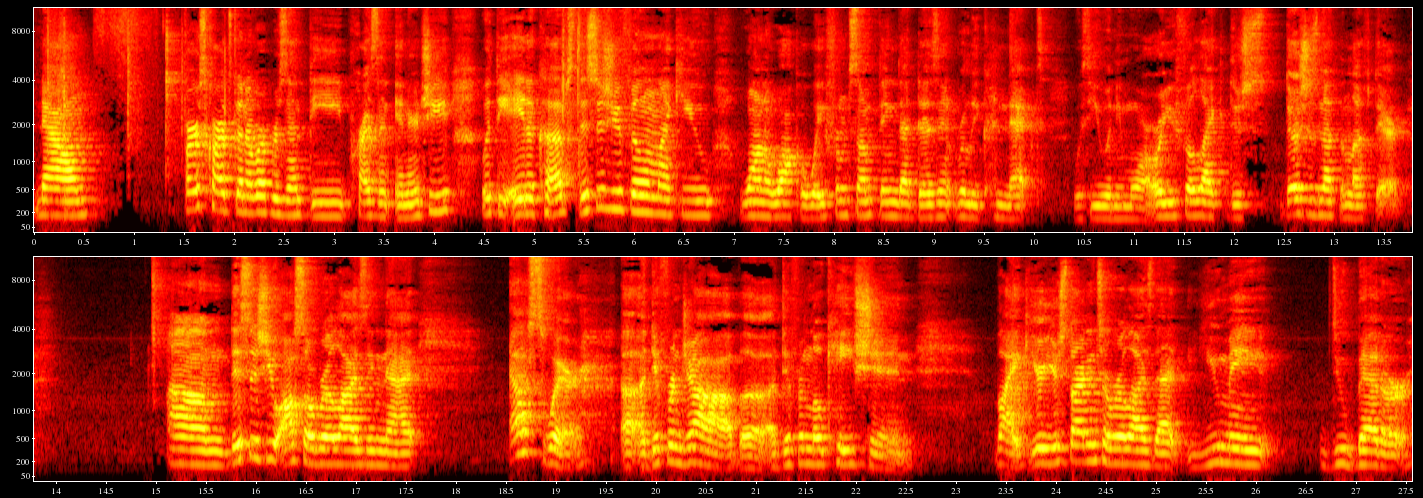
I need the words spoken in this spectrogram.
Now, first card's going to represent the present energy with the Eight of Cups. This is you feeling like you want to walk away from something that doesn't really connect with you anymore or you feel like there's there's just nothing left there um, this is you also realizing that elsewhere, uh, a different job, uh, a different location, like you're, you're starting to realize that you may do better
